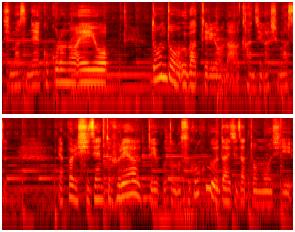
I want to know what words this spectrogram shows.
しますね。心の栄養どんどん奪ってるような感じがします。やっぱり自然と触れ合うっていうこともすごく大事だと思うし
